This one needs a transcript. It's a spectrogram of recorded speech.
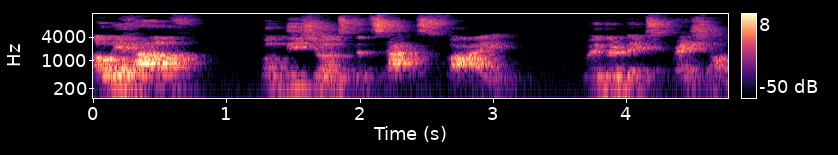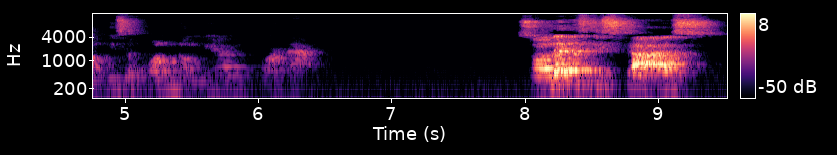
uh, we have conditions that satisfy whether the expression is a polynomial or not. So let us discuss.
